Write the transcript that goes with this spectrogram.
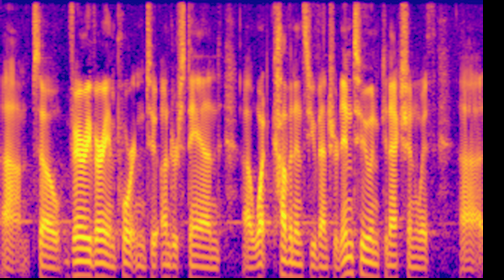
Um, so very, very important to understand uh, what covenants you've entered into in connection with uh,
